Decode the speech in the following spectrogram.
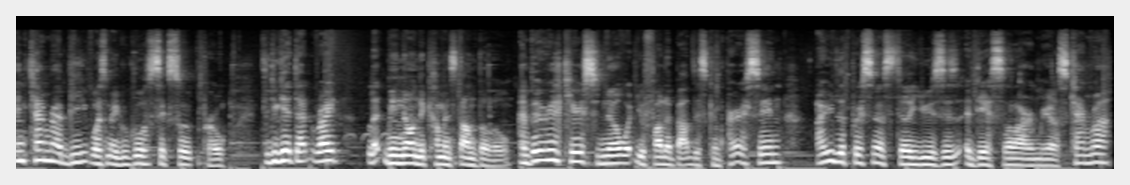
and camera B was my Google 6 Pro. Did you get that right? Let me know in the comments down below. I'm very curious to know what you thought about this comparison. Are you the person that still uses a DSLR mirrorless camera?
